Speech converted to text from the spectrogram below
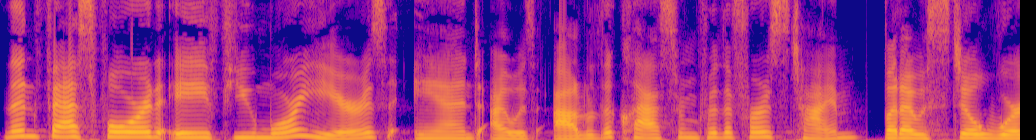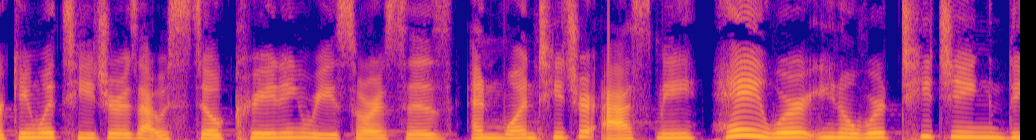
Then fast forward a few more years, and I was out of the classroom for the first time, but I was still working with teachers. I was still creating resources. And one teacher asked me, Hey, we're, you know, we're teaching the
